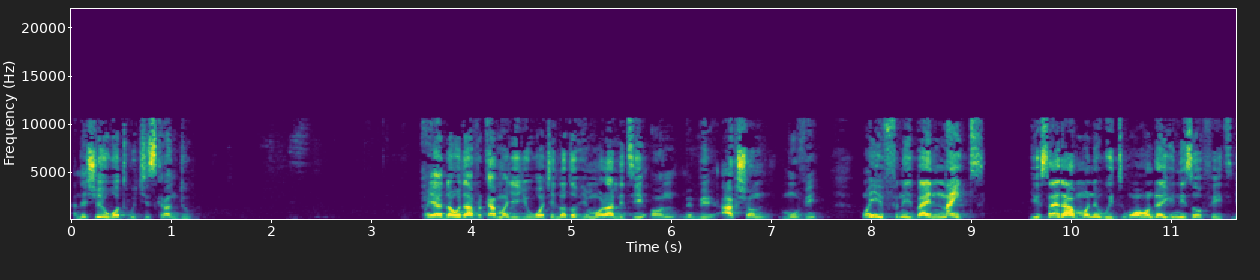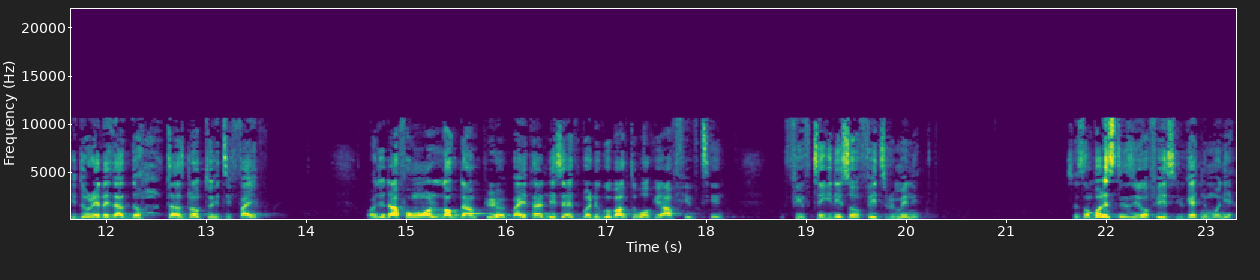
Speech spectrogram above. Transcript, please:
and they show you what witches can do. When you're done with African Magic, you watch a lot of immorality on maybe action movie. When you finish by night, you start that morning with 100 units of faith. You don't realize that it has dropped to 85. When you do that for one lockdown period, by the time they say everybody go back to work, you have 15, 15 units of faith remaining. So somebody sneezes in your face, you get pneumonia.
